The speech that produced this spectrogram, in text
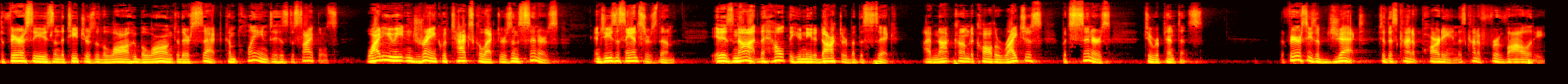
the Pharisees and the teachers of the law who belonged to their sect complained to his disciples, Why do you eat and drink with tax collectors and sinners? And Jesus answers them, It is not the healthy who need a doctor, but the sick. I have not come to call the righteous, but sinners to repentance. The Pharisees object to this kind of partying, this kind of frivolity,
